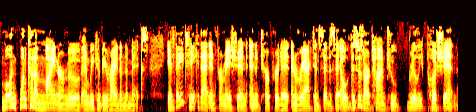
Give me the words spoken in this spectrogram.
one, one kind of minor move and we could be right in the mix. If they take that information and interpret it and react instead to say, oh, this is our time to really push in,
